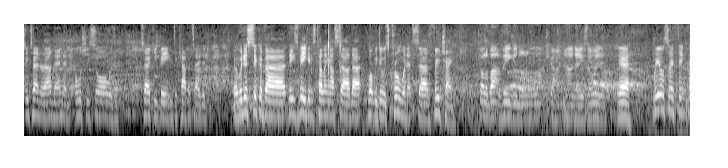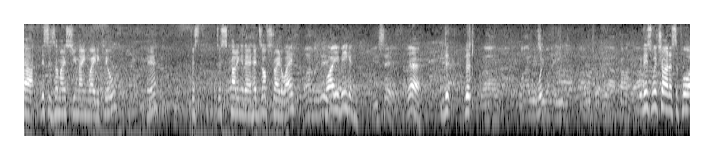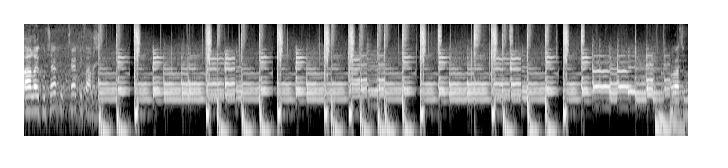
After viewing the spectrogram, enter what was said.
She turned around then, and all she saw was a turkey being decapitated. But we're just sick of uh, these vegans telling us uh, that what we do is cruel when it's uh, the food chain. It's all about vegan and all that shit nowadays, though, isn't it? Yeah. We also think that this is the most humane way to kill here. Just just cutting their heads off straight away. Why am I vegan? Why are you vegan? You sick? Yeah. The, the, Well, why would you want to eat? Why would you want to eat our can't we? this we're trying to support our local turkey, turkey farming.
